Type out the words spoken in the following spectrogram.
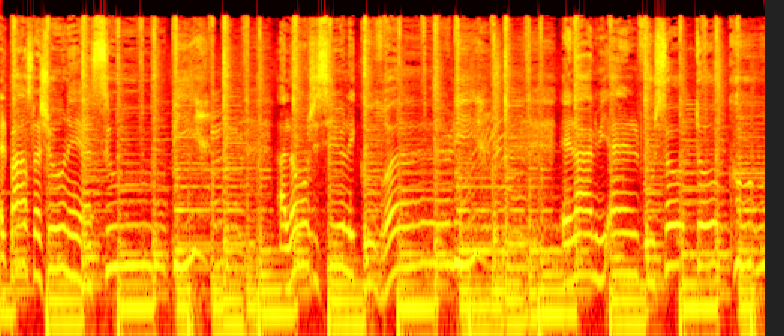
Elle passe la journée à soupir, allongée sur les couvre-lits. Et la nuit, elle vous saute au cou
